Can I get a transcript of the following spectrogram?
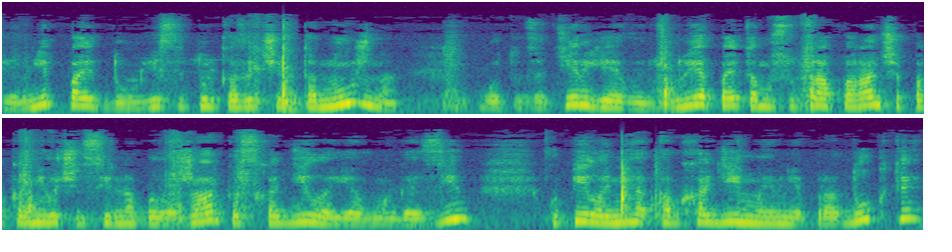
я не пойду. Если только зачем-то нужно, вот затем я и выйду. Но я поэтому с утра пораньше, пока не очень сильно было жарко, сходила я в магазин, купила необходимые мне продукты.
